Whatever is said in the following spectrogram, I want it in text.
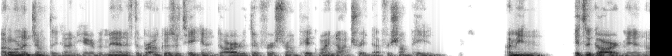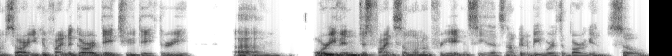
I don't want to jump the gun here, but man, if the Broncos are taking a guard with their first round pick, why not trade that for Sean Payton? I mean, it's a guard, man. I'm sorry. You can find a guard day two, day three, um, or even just find someone on free agency that's not going to be worth a bargain. So,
